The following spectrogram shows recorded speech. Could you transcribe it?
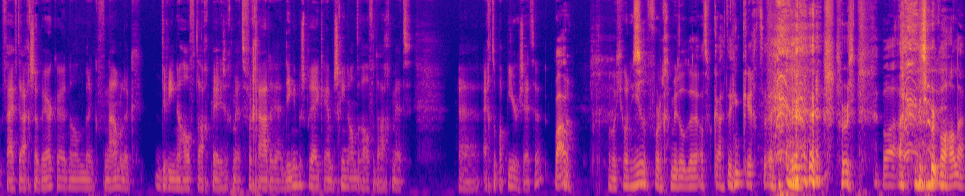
vijf dagen zou werken, dan ben ik voornamelijk drieënhalf dag bezig met vergaderen en dingen bespreken. En misschien anderhalve dag met eh, echt op papier zetten. Wauw. Ja. Omdat je gewoon Dat is heel... Voor de gemiddelde advocaat denk ik echt eh, een soort, een soort walhalla.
